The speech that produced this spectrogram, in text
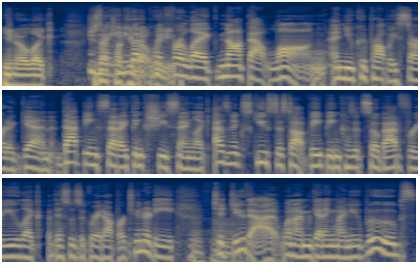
You know, like she's right, not talking you gotta about quit weed. for like not that long, and you could probably start again. That being said, I think she's saying like as an excuse to stop vaping because it's so bad for you. Like this was a great opportunity to Mhm. do that when I'm getting my new boobs.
